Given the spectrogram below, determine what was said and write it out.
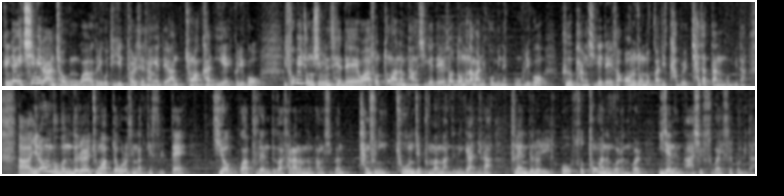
굉장히 치밀한 적응과 그리고 디지털 세상에 대한 정확한 이해 그리고 소비 중심 세대와 소통하는 방식에 대해서 너무나 많이 고민했고 그리고 그 방식에 대해서 어느 정도까지 답을 찾았다는 겁니다. 아, 이런 부분들을 종합적으로 생각했을 때 기업과 브랜드가 살아남는 방식은 단순히 좋은 제품만 만드는 게 아니라 트렌드를 읽고 소통하는 거라는 걸 이제는 아실 수가 있을 겁니다.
